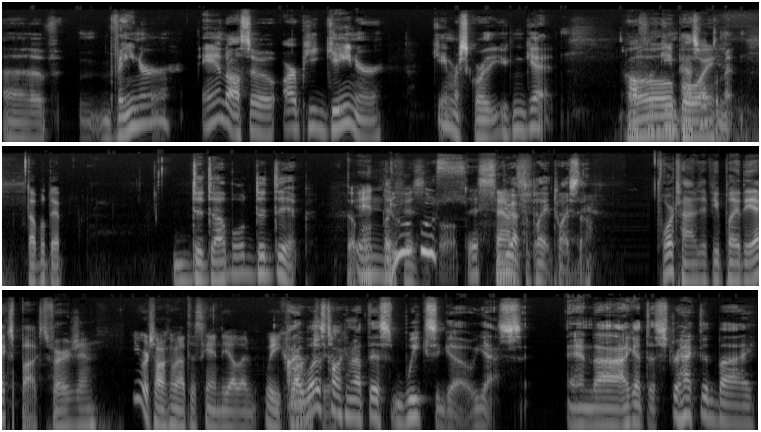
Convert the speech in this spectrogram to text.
of Vayner and also RP Gainer gamer score that you can get off Oh, of Game Pass boy. Ultimate. double dip. Da double da dip. Double Indivisible. This You sounds. do have to play it twice though. Four times if you play the Xbox version. You were talking about this game the other week. I was you? talking about this weeks ago, yes, and uh, I got distracted by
